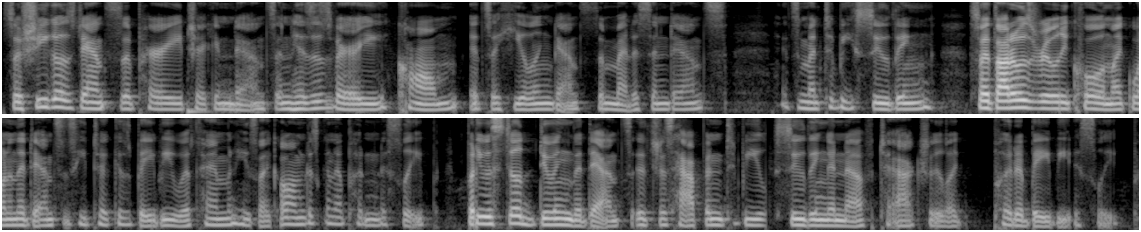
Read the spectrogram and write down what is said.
So Shigo's dance the prairie chicken dance, and his is very calm. It's a healing dance, a medicine dance. It's meant to be soothing. So I thought it was really cool. And like one of the dances, he took his baby with him and he's like, oh, I'm just going to put him to sleep. But he was still doing the dance. It just happened to be soothing enough to actually like put a baby to sleep.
